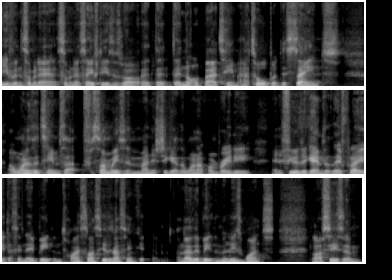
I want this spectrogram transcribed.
even some of their some of their safeties as well, they're, they're not a bad team at all. But the Saints are one of the teams that, for some reason, managed to get the one up on Brady in a few of the games that they've played. I think they beat them twice last season. I think I know they beat them mm. at least once last season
